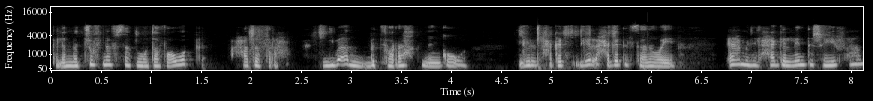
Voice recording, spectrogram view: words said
فلما تشوف نفسك متفوق هتفرح. دي بقى بتفرحك من جوه. غير الحاجات غير الحاجات الثانوية. اعمل الحاجة اللي انت شايفها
